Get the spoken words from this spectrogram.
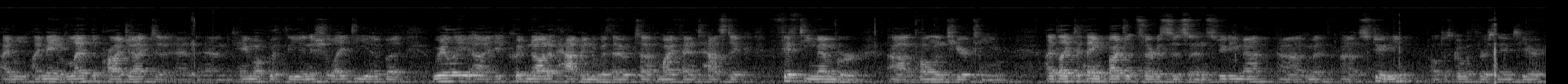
I, I, may have led the project and, and, and came up with the initial idea, but really, uh, it could not have happened without uh, my fantastic 50-member uh, volunteer team. I'd like to thank Budget Services and Studi, Ma- uh, uh, Studi, I'll just go with first names here,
